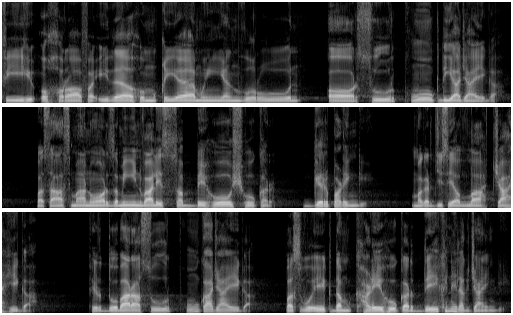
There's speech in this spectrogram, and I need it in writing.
فِيهِ أُخْرَى فَإِذَا هُمْ قِيَامٌ يَنظُرُونَ. اور سور پھونک دیا جائے گا۔ پس آسمانوں اور زمین والے سب بے ہوش ہو کر گر پڑیں گے۔ مگر جسے اللہ چاہے گا، پھر دوبارہ سور پھونکا جائے گا۔ پس وہ ایک دم کھڑے ہو کر دیکھنے لگ جائیں گے۔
